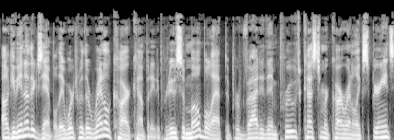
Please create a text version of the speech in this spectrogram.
I'll give you another example. They worked with a rental car company to produce a mobile app that provided an improved customer car rental experience,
